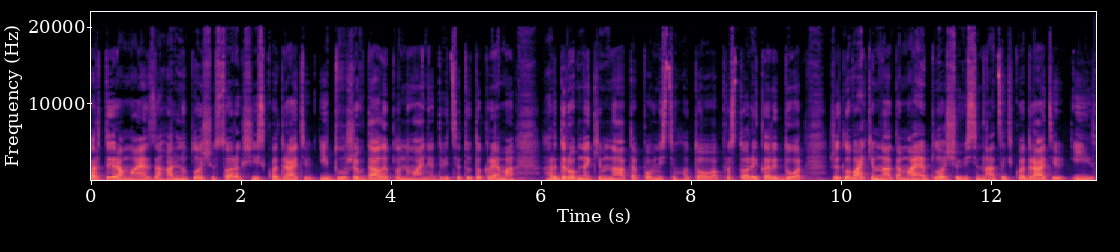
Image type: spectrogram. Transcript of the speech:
Квартира має загальну площу 46 квадратів і дуже вдале планування. Дивіться, тут окрема гардеробна кімната повністю готова, просторий коридор. Житлова кімната має площу 18 квадратів. І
